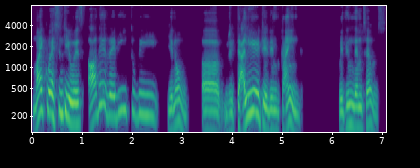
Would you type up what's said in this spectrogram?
My question to you is: Are they ready to be, you know, uh, retaliated in kind within themselves?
